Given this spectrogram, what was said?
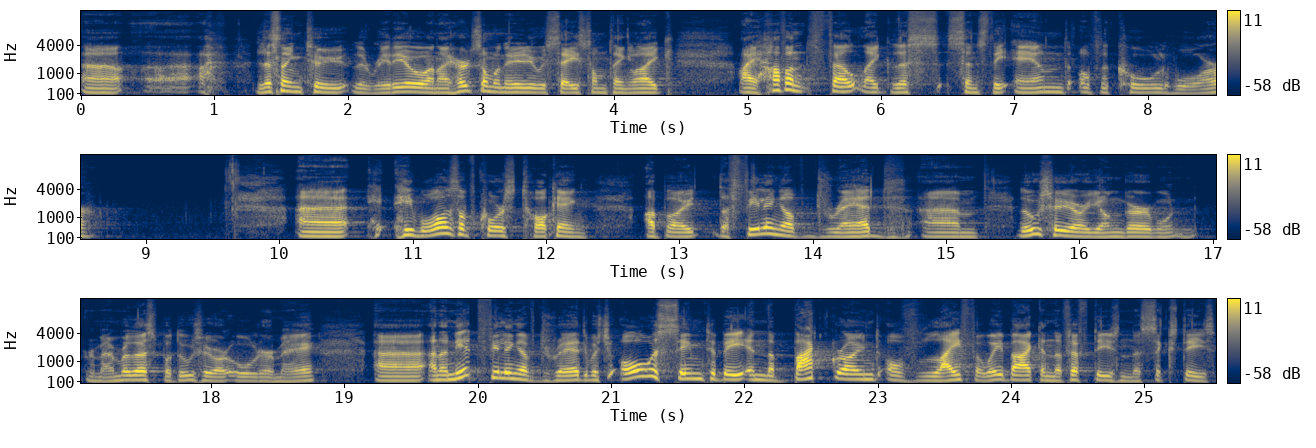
uh, uh, listening to the radio, and I heard someone on the radio say something like, I haven't felt like this since the end of the Cold War. He, he, was, of course, talking about the feeling of dread. Um, those who are younger won't remember this, but those who are older may. Uh, an innate feeling of dread, which always seemed to be in the background of life, way back in the 50s and the 60s,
